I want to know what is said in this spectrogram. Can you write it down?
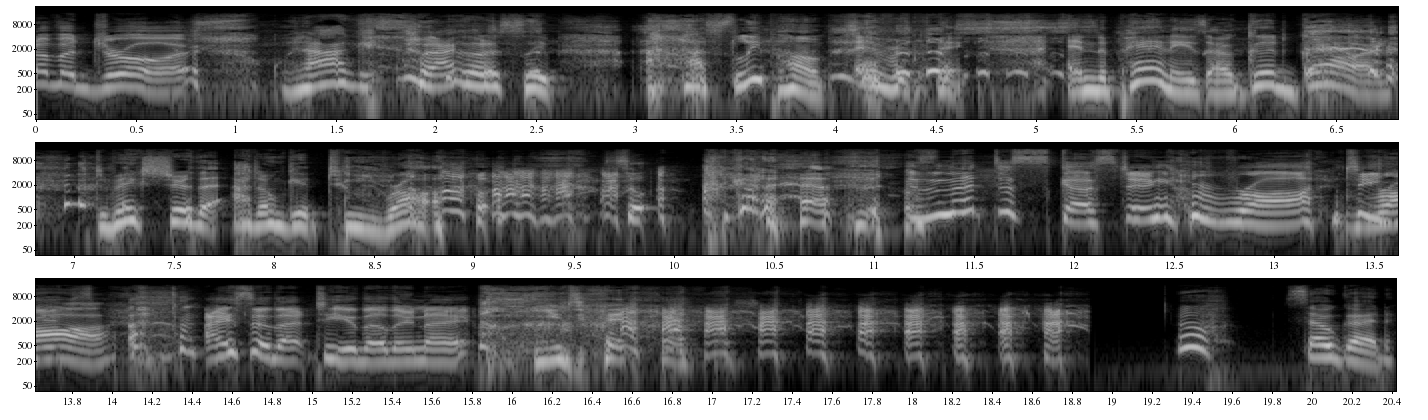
out of a drawer. When I, when I go to sleep, I sleep hump everything. And the panties are a good guard to make sure that I don't get too raw. so I gotta have them. Isn't that disgusting? Raw. To use? Raw. I said that to you the other night. You did. oh, So good.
